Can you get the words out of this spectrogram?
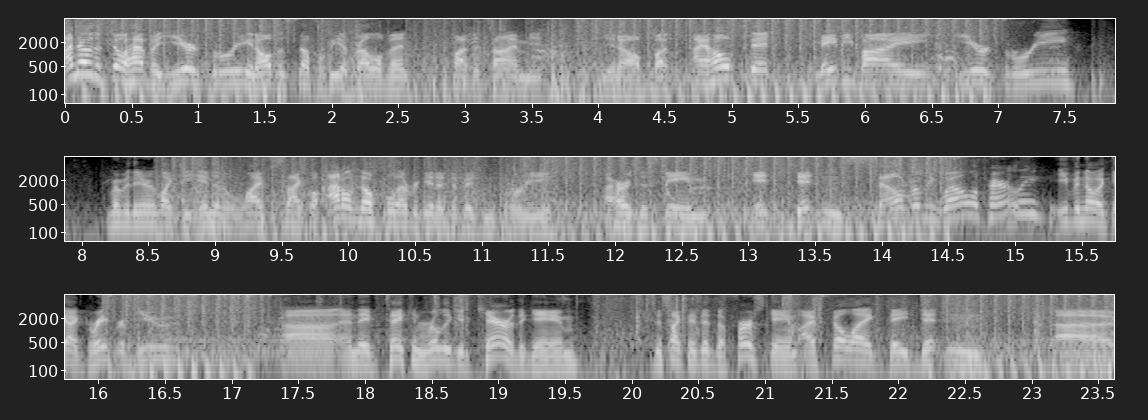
I know that they'll have a year three and all this stuff will be irrelevant by the time, you, you know, but I hope that maybe by year three, remember they're like the end of the life cycle. I don't know if we'll ever get a Division 3. I heard this game, it didn't sell really well, apparently, even though it got great reviews. Uh, and they've taken really good care of the game, just like they did the first game. I feel like they didn't, uh,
